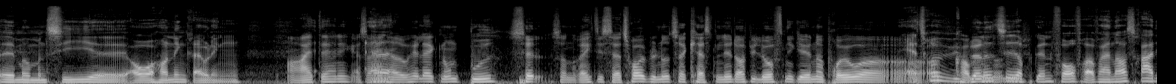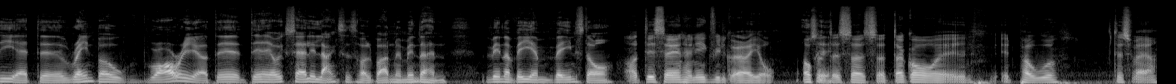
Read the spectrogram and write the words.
øh, må man sige, øh, over honninggrævlingen. Nej, det er han ikke. Altså, Han havde jo heller ikke nogen bud selv, sådan rigtigt. Så jeg tror, vi bliver nødt til at kaste den lidt op i luften igen og prøve at, Jeg tror, at vi komme bliver nødt til at begynde forfra, for han har også ret i, at uh, Rainbow Warrior, det, det er jo ikke særlig langtidsholdbart, medmindre han vinder VM hver eneste år. Og det sagde han, han ikke ville gøre i år. Okay. Så, det, så, så der går øh, et par uger, desværre.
